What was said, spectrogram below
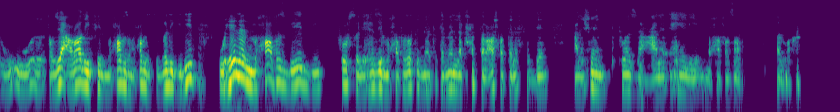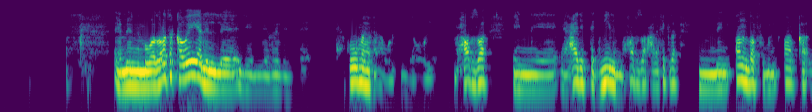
وتوزيع أراضي في المحافظة محافظة الوادي الجديد وهنا المحافظ بيدي فرصة لهذه المحافظات إنها تتملك حتى ال 10000 فدان علشان تتوزع على أهالي المحافظات الأخرى. من المبادرات القوية للحكومة أو المحافظة إن إعادة تجميل المحافظة على فكرة من أنظف ومن أرقى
